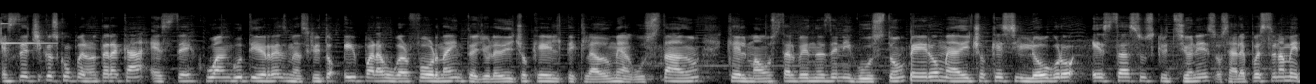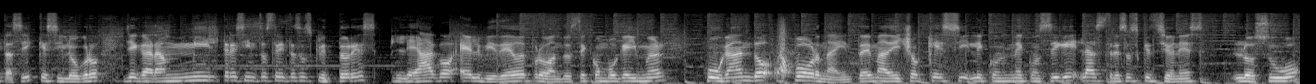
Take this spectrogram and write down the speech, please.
Este chicos, como pueden notar acá, este Juan Gutiérrez me ha escrito y para jugar Fortnite. Entonces yo le he dicho que el teclado me ha gustado, que el mouse tal vez no es de mi gusto. Pero me ha dicho que si logro estas suscripciones, o sea, le he puesto una meta, ¿sí? Que si logro llegar a 1330 suscriptores, le hago el video de probando este combo gamer jugando Fortnite. Entonces me ha dicho que si le, me consigue las tres suscripciones, lo subo.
